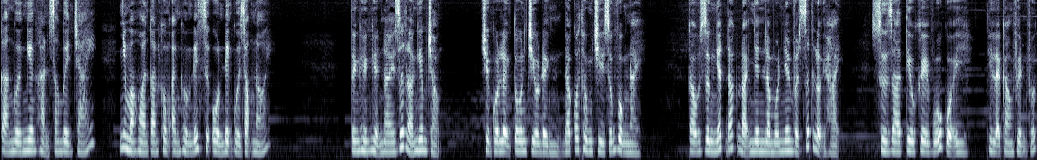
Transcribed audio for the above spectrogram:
cả người nghiêng hẳn sang bên trái nhưng mà hoàn toàn không ảnh hưởng đến sự ổn định của giọng nói. Tình hình hiện nay rất là nghiêm trọng. Chuyện của lệnh tôn triều đình đã có thông trì xuống vùng này. Cao dương nhất đắc đại nhân là một nhân vật rất lợi hại. Sư gia tiêu khê vũ của y thì lại càng phiền phức.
